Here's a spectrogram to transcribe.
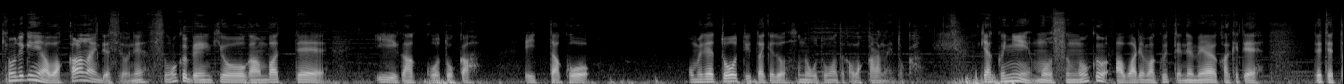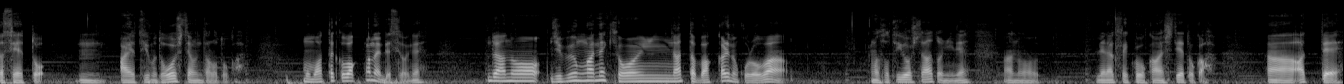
基本的には分からないんですよね。すごく勉強を頑張っていい学校とか行った子おめでとうって言ったけどそのことまたか分からないとか。逆にもうすごく暴れまくってね迷惑かけて出てった生徒、うん、あいつ今どうしてるんだろうとか。もう全く分かんないですよね。であの自分がね教員になったばっかりの頃は卒業した後にねあの連絡先交換してとかああって、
